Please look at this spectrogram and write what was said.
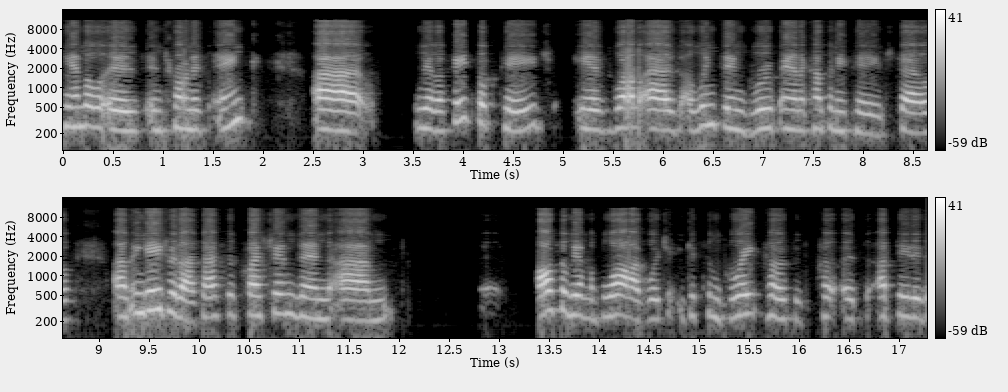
handle is Intronis Inc. Uh, we have a Facebook page as well as a LinkedIn group and a company page. So um, engage with us, ask us questions, and um, also we have a blog which gets some great posts. It's, it's, updated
